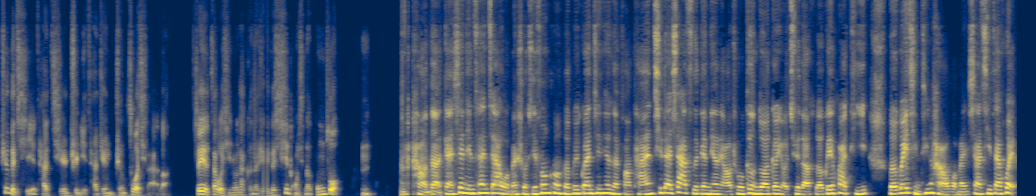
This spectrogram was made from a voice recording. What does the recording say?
这个企业它其实治理才真正做起来了。所以在我心中，它可能是一个系统性的工作。嗯好的，感谢您参加我们首席风控合规官今天的访谈，期待下次跟您聊出更多更有趣的合规话题。合规，请听好，我们下期再会。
